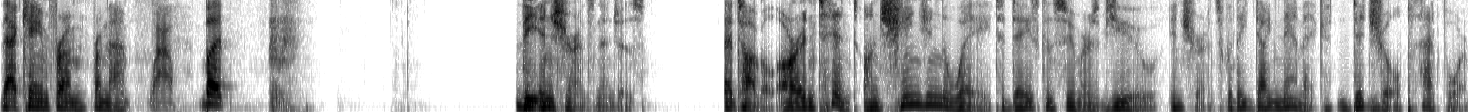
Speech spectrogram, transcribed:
that came from from that. Wow. But the insurance ninjas at Toggle are intent on changing the way today's consumers view insurance with a dynamic digital platform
